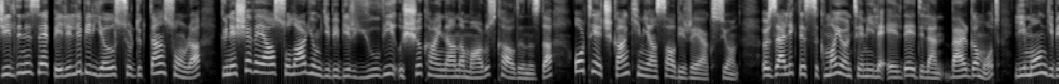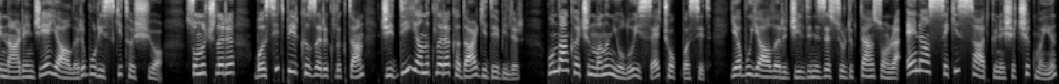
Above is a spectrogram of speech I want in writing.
cildinize belirli bir yağı sürdükten sonra güneşe veya solaryum gibi bir UV ışığı kaynağına maruz kaldığınızda ortaya çıkan kimyasal bir reaksiyon. Özellikle sıkma yöntemiyle elde edilen bergamot, limon gibi narenciye yağları bu riski taşıyor. Sonuçları basit bir kızarıklıktan ciddi yanıklara kadar gidebilir. Bundan kaçınmanın yolu ise çok basit. Ya bu yağları cildinize sürdükten sonra en az 8 saat güneşe çıkmayın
